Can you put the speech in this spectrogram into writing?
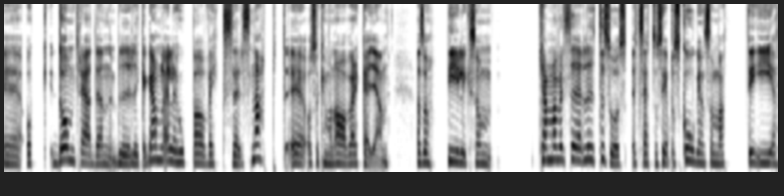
Eh, och de träden blir lika gamla allihopa och växer snabbt eh, och så kan man avverka igen. Alltså, det är liksom, kan man väl säga lite så, ett sätt att se på skogen som att det är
